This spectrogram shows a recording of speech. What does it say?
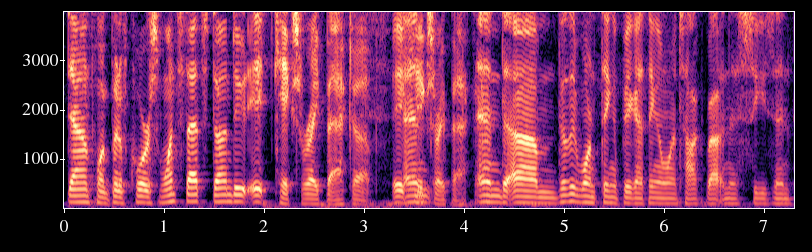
down point. But of course, once that's done, dude, it kicks right back up. It And- kicks right back up. And um, the other one thing, big I think I want to talk about in this season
